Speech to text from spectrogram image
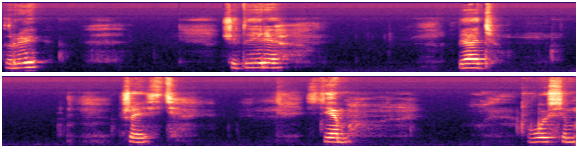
Три. Четыре. Пять. Шесть. Семь. Восемь.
